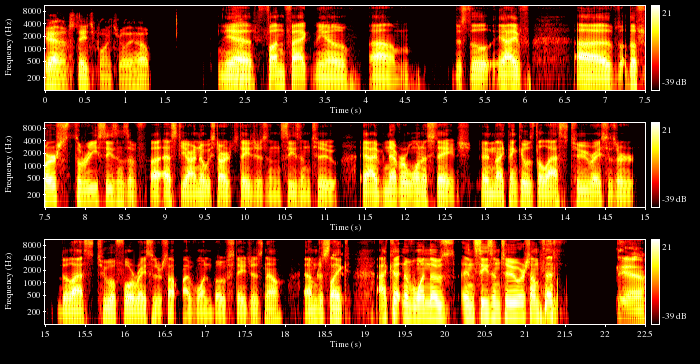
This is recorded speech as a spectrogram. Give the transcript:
yeah, them stage points really help. Yeah, fun fact, you know, um, just the yeah, I've uh the first three seasons of uh, STR. I know we started stages in season two. I've never won a stage, and I think it was the last two races or the last two of four races or something. I've won both stages now. And I'm just like, I couldn't have won those in season two or something. Yeah.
